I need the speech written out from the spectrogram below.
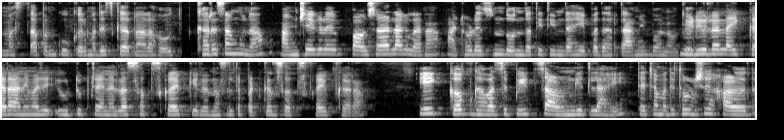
मस्त आपण कुकरमध्येच करणार आहोत. खरं सांगू ना आमच्या इकडे पावसाळा लागला ना आठवड्यातून दोनदा ते तीनदा हे पदार्थ आम्ही बनवतो. व्हिडिओला लाईक करा आणि माझ्या यूट्यूब चॅनलला सबस्क्राईब केलं नसेल तर पटकन सबस्क्राईब करा. एक कप गव्हाचं पीठ चाळून घेतलं आहे. त्याच्यामध्ये थोडीशी हळद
